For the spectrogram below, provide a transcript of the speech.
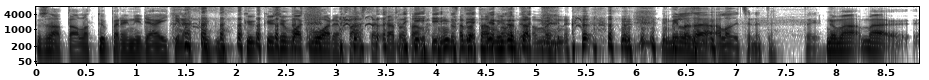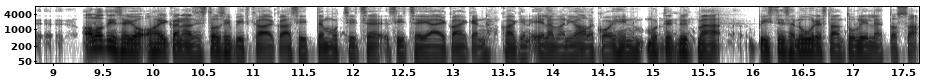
No se saattaa olla typerin idea ikinä. Ky- kysy vaikka vuoden päästä, katsotaan, katsotaan miten tämä on mennyt. Niin milloin sä aloitit sen nyt? No mä, mä aloitin sen jo aikanaan, siis tosi pitkä aikaa sitten, mutta sitten se, sit se jäi kaiken, kaiken elämän jalkoihin. Mutta nyt mä pistin sen uudestaan tulille tuossa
